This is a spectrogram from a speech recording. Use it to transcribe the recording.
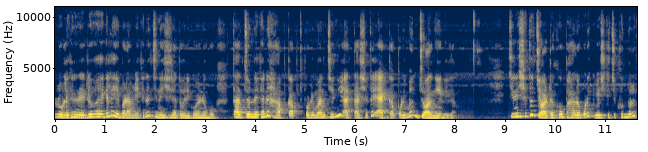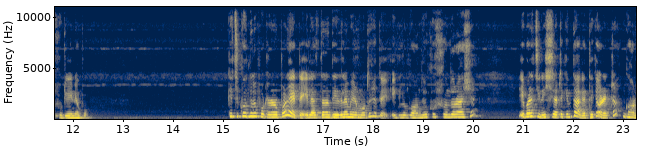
রোল এখানে রেডি হয়ে গেলে এবার আমি এখানে চিনি শিশা তৈরি করে নেব। তার জন্য এখানে হাফ কাপ পরিমাণ চিনি আর তার সাথে এক কাপ পরিমাণ জল নিয়ে নিলাম। চিনির সাথে জলটা খুব ভালো করে বেশ কিছুক্ষণ ধরে ফুটিয়ে নেব। কিছুক্ষণ ধরে ফোটানোর পর একটা এলাচ দানা দিয়ে দিলাম এর মধ্যে যাতে এগুলো গন্ধ খুব সুন্দর আসে। এবারে চিনি শিরাটা কিন্তু আগের থেকে অনেকটা ঘন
